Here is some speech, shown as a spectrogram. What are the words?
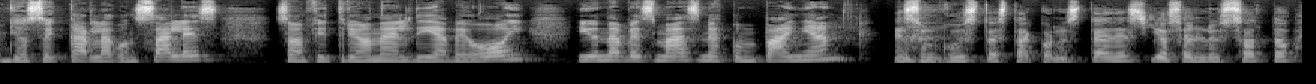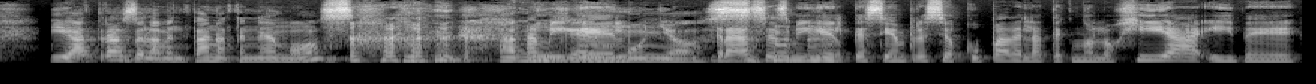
Yo soy Carla González, su anfitriona el día de hoy, y una vez más me acompañan es un gusto estar con ustedes. Yo soy Luz Soto y atrás de la ventana tenemos a Miguel, Muñoz. Gracias, Miguel, que siempre se ocupa de la tecnología y de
